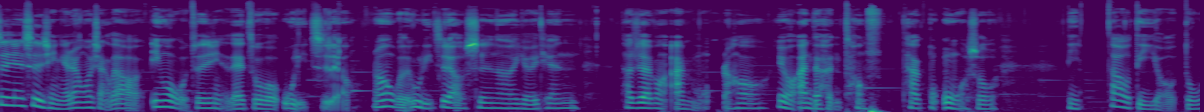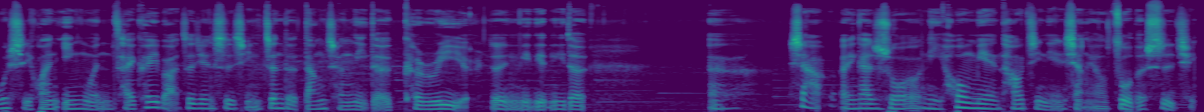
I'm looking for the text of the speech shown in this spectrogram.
这件事情也让我想到，因为我最近也在做物理治疗，然后我的物理治疗师呢，有一天他就在帮我按摩，然后因为我按得很痛，他问我说：“你到底有多喜欢英文，才可以把这件事情真的当成你的 career，就是你你你的呃下，呃应该是说你后面好几年想要做的事情？”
